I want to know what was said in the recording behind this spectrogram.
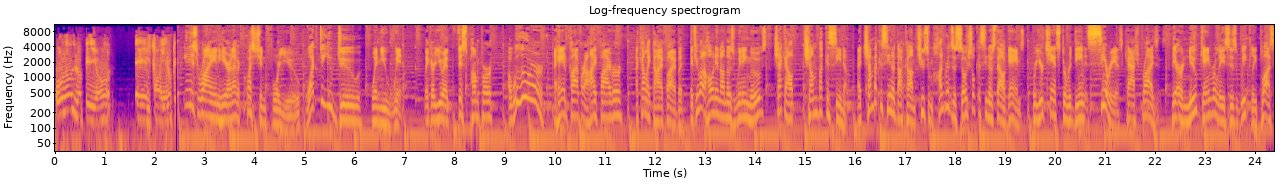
Uno lo pidió eh, el caballero que It is Ryan here, and I have a question for you. What do you do when you win? Like, are you a fist pumper? a woohooer, a hand clapper, a high fiver. I kind of like the high five, but if you want to hone in on those winning moves, check out Chumba Casino. At ChumbaCasino.com, choose from hundreds of social casino style games for your chance to redeem serious cash prizes. There are new game releases weekly, plus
